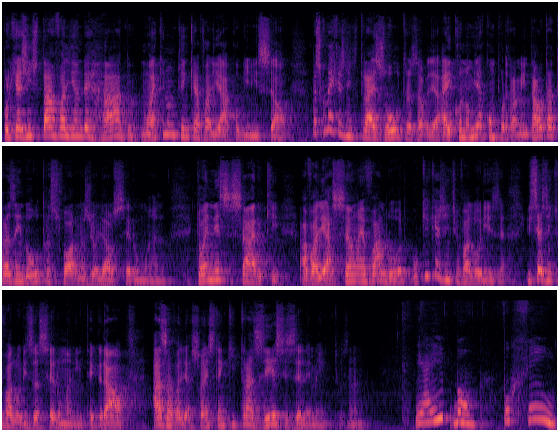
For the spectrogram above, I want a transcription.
porque a gente está avaliando errado. Não é que não tem que avaliar a cognição, mas como é que a gente traz outras avaliações? A economia comportamental está trazendo outras formas de olhar o ser humano. Então é necessário que avaliação é valor. O que, que a gente valoriza? E se a gente valoriza o ser humano integral, as avaliações têm que trazer esses elementos. Né? E aí, bom, por fim,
